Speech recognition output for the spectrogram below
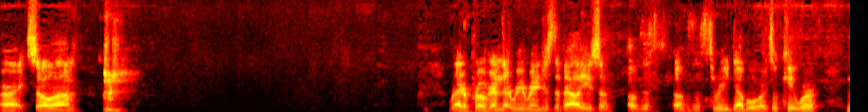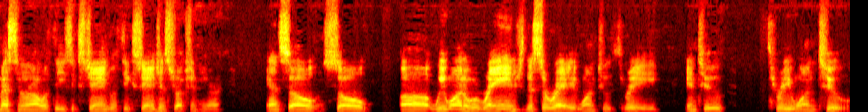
All right, so um, write a program that rearranges the values of, of the of the three double words. Okay, we're messing around with these exchange with the exchange instruction here, and so so uh, we want to arrange this array one two three into three one two.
